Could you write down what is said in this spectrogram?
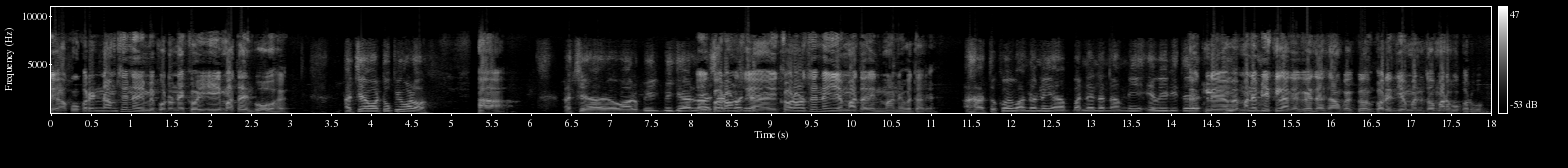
જે અકુ કરીને નામ છે ને એ ફોટો નાખ્યો એ માતાજી ભૂવો છે. અચ્છા ઓ ટોપી વાળો હા. અચ્છા ઓર બીજા કરણ છે એ કરણ છે ને એ માતાજી માને વધારે. હા તો કોઈ વાંધો નહીં આ બંનેના નામની એવી રીતે એટલે હવે મને બીક લાગે કે દસ આમ કંઈક કરી દે મને તો મારે શું કરવું?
